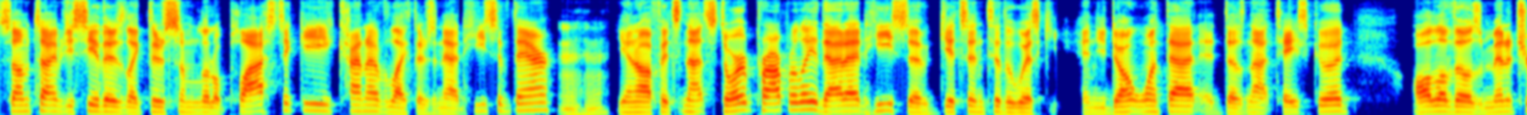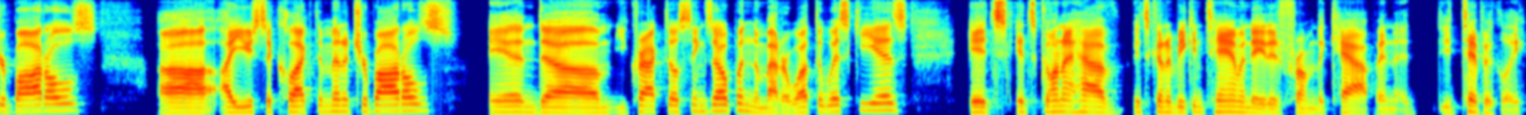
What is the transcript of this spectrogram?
sometimes you see there's like there's some little plasticky kind of like there's an adhesive there. Mm-hmm. You know, if it's not stored properly, that adhesive gets into the whiskey, and you don't want that. It does not taste good. All of those miniature bottles, uh, I used to collect the miniature bottles, and um, you crack those things open, no matter what the whiskey is, it's it's gonna have it's gonna be contaminated from the cap, and it, it- typically,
